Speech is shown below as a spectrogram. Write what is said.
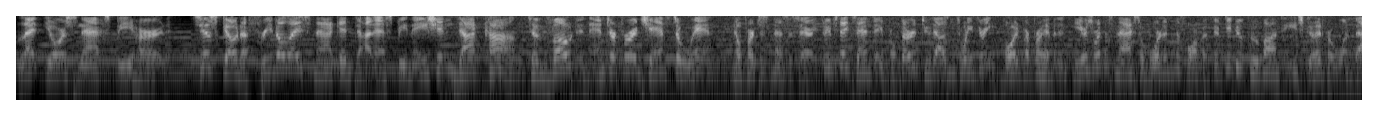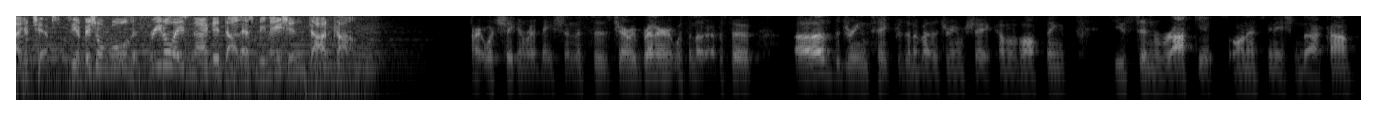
Let your snacks be heard. Just go to fritolaysnacket.sbnation.com to vote and enter for a chance to win. No purchase necessary. Sweepstakes ends April 3rd, 2023. Void where prohibited. Year's worth of snacks awarded in the form of 52 coupons, each good for one bag of chips. See official rules at fritolaysnacket.sbnation.com. All right, what's shaking Red Nation? This is Jeremy Brener with another episode of the Dream Take presented by the Dream Shake, come of all things Houston Rockets on SBNation.com.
